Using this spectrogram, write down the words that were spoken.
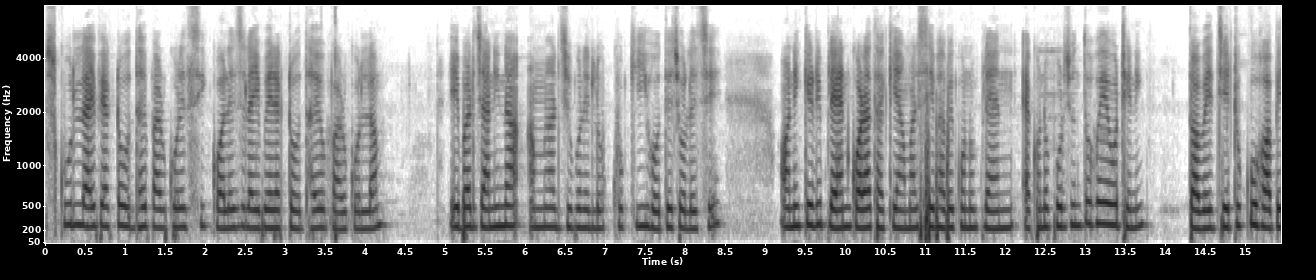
স্কুল লাইফে একটা অধ্যায় পার করেছি, কলেজ লাইফের একটা অধ্যায়ও পার করলাম। এবার জানি না আমার জীবনের লক্ষ্য কী হতে চলেছে। অনেকেরই প্ল্যান করা থাকে, আমার সেভাবে কোনো প্ল্যান এখনও পর্যন্ত হয়ে ওঠেনি। তবে যেটুকু হবে,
